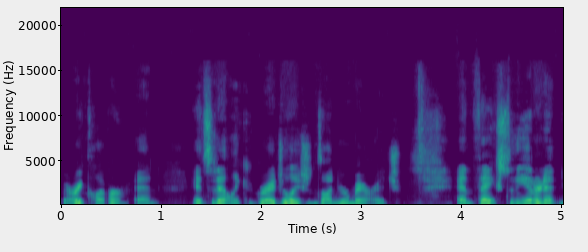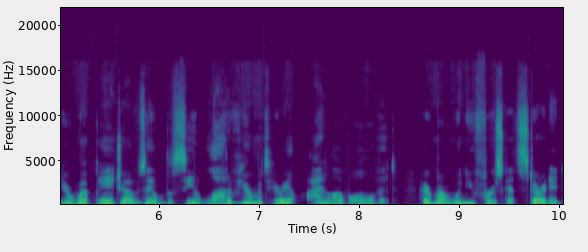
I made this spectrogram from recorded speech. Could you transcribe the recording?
very clever, and Incidentally, congratulations on your marriage. And thanks to the internet and your webpage, I was able to see a lot of your material. I love all of it. I remember when you first got started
